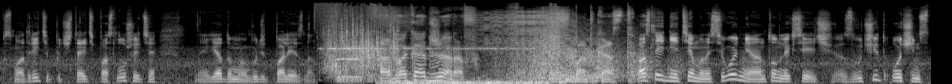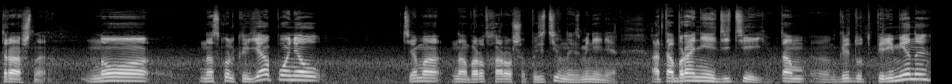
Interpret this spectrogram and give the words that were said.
посмотрите, почитайте, послушайте, я думаю, будет полезно. Адвокат Жаров. Подкаст. Последняя тема на сегодня, Антон Алексеевич, звучит очень страшно, но, насколько я понял, тема, наоборот, хорошая, позитивное изменение. Отобрание детей. Там э, грядут перемены.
